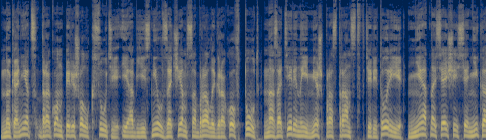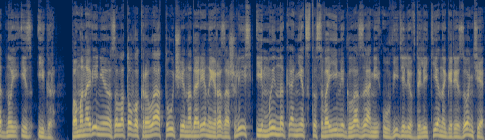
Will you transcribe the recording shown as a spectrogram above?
Наконец, дракон перешел к сути и объяснил, зачем собрал игроков тут, на затерянной межпространств территории, не относящейся ни к одной из игр — по мановению золотого крыла тучи над ареной разошлись, и мы наконец-то своими глазами увидели вдалеке на горизонте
